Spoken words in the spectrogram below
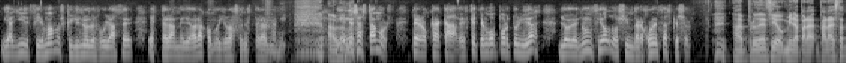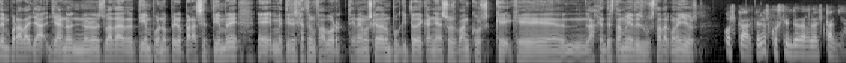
y allí firmamos que yo no les voy a hacer esperar media hora como ellos hacen esperarme a mí. Y en esa estamos. Pero que cada vez que tengo oportunidad lo denuncio los sinvergüenzas que son. A Prudencio, mira, para, para, esta temporada ya, ya no, no, nos va a dar tiempo, ¿no? Pero para septiembre eh, me tienes que hacer un favor. Tenemos que dar un poquito de caña a esos bancos, que, que la gente está muy disgustada con ellos. Oscar, que no es cuestión de darles caña,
